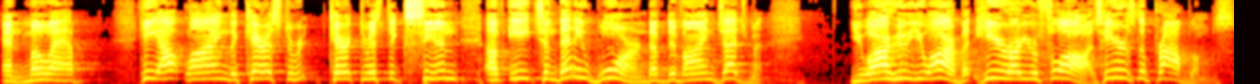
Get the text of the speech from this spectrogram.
and Moab. He outlined the characteristic sin of each and then he warned of divine judgment. You are who you are, but here are your flaws. Here's the problems.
